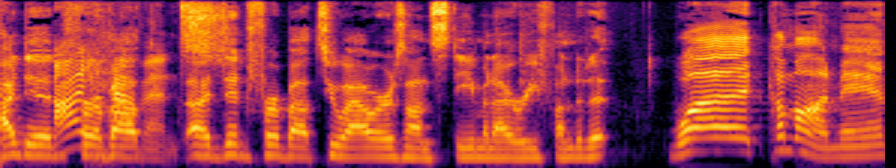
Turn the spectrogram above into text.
I did I for about haven't. I did for about two hours on Steam, and I refunded it. What? Come on, man.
